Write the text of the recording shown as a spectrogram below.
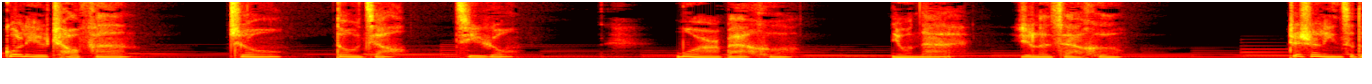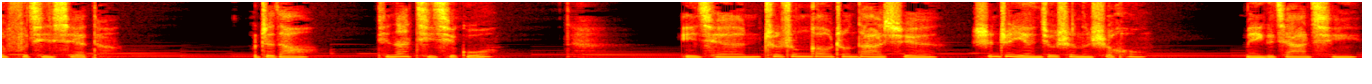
锅里有炒饭、粥、豆角、鸡肉、木耳百合、牛奶，热了再喝。这是林子的父亲写的，我知道，听他提起过。以前初中、高中、大学，甚至研究生的时候，每个假期，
